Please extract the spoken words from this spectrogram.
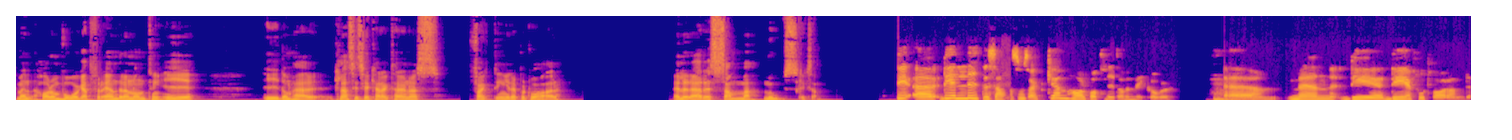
Men har de vågat förändra någonting i, i de här klassiska karaktärernas fighting-repertoar? Eller är det samma moves liksom? Det är, det är lite samma. Som sagt, Ken har fått lite av en makeover. Mm. Ehm, men det, det är fortfarande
